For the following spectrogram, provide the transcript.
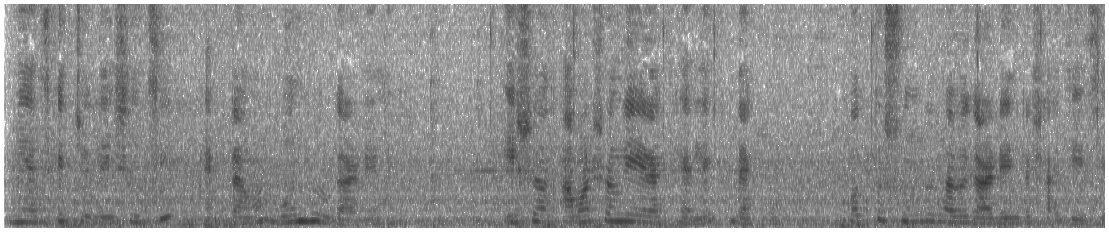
আমি আজকে চলে এসেছি একটা আমার বন্ধুর গার্ডেনে এসব আমার সঙ্গে এরা খেলে। দেখো, কত সুন্দরভাবে গার্ডেনটা সাজিয়েছে।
